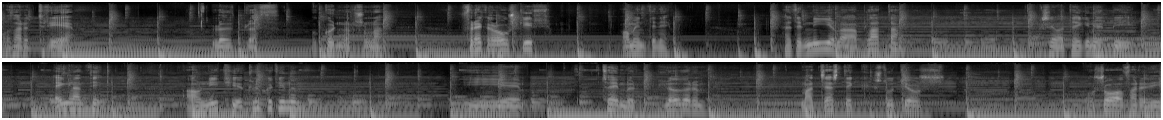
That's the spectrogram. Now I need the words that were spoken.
Og það eru tré löfblöð og Gunnar svona frekar óskýr á myndinni. Þetta er nýjulega plata sem var tekinu upp í Englandi á 90 klukkutímum í eh, tveimur hljóðurum Majestic Studios og svo farið í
